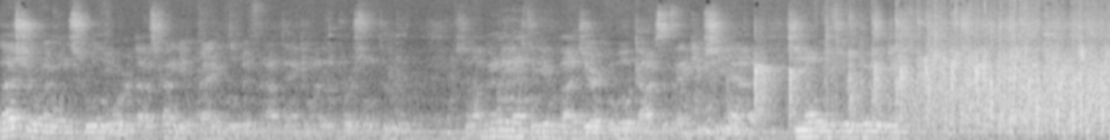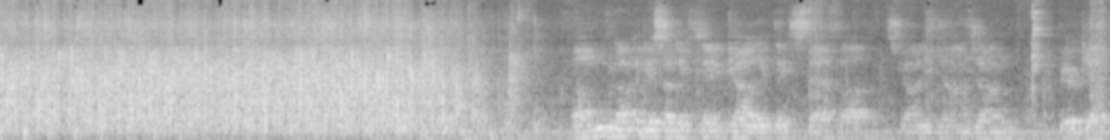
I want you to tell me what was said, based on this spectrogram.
last year when I won the school award, I was kind of getting ragged a little bit for not thanking my little personal tutor. So I'm going to have to give uh, Jerica Wilcox a thank you. She, uh, she helped me through a good bit. Uh, moving on, I guess I'd like to thank, uh, I'd like to thank the staff, uh, Scotty, John, John, Bearcat,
